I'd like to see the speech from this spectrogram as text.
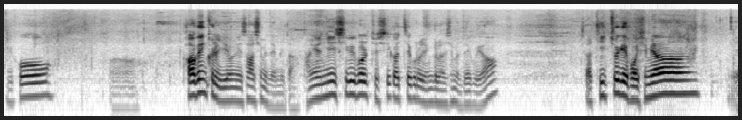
그리고 어, 파워뱅크를 이용해서 하시면 됩니다. 당연히 12V C가잭으로 연결하시면 되고요. 자, 뒤쪽에 보시면 예,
